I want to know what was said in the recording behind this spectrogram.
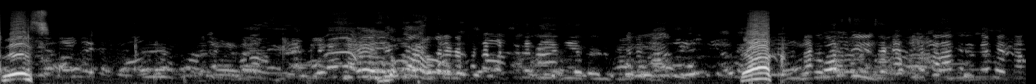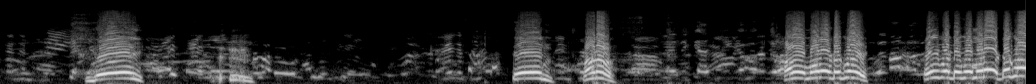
মিস এক দুই তিন মারো মারো মারো ঢুকবে এইবার ঢুকবে মারো ঢুকবে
